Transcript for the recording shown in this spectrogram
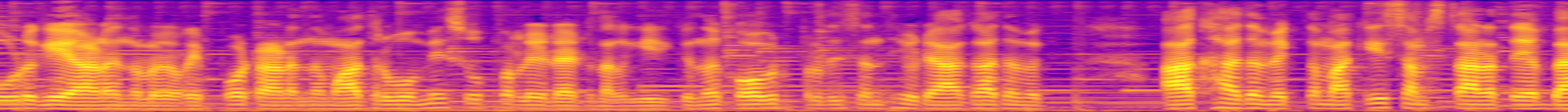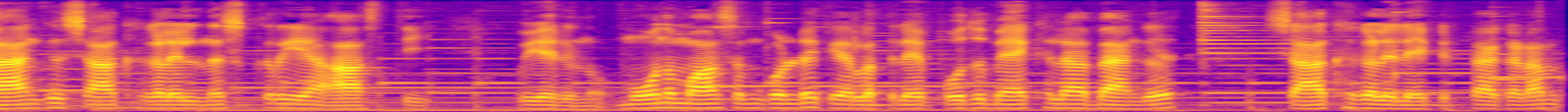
കൂടുകയാണ് എന്നുള്ള റിപ്പോർട്ടാണെന്ന് മാതൃഭൂമി സൂപ്പർ ലീഡായിട്ട് നൽകിയിരിക്കുന്നത്. കോവിഡ് പ്രതിസന്ധിയുടെ ആഘാതം ആഘാതം വ്യക്തമാക്കി സംസ്ഥാനത്തെ ബാങ്ക് ശാഖകളിൽ നിഷ്ക്രിയ ആസ്തി ഉയരുന്നു. മൂന്ന് മാസം കൊണ്ട് കേരളത്തിലെ പൊതുമേഖലാ ബാങ്ക് ശാഖകളിലെ കിട്ടാക്കടം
